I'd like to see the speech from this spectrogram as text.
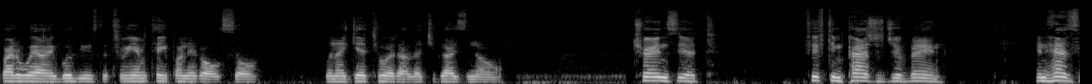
By the way, I will use the 3M tape on it also. When I get to it, I'll let you guys know. Transit 15 passenger van and has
